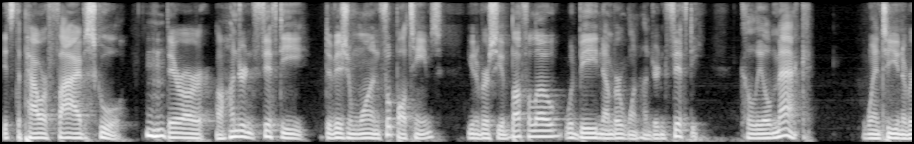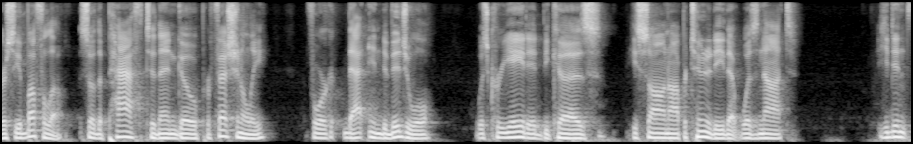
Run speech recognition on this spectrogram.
it's the power five school. Mm-hmm. There are 150 division one football teams. University of buffalo would be number 150 khalil mack went to university of buffalo. So the path to then go professionally for that individual was created because he saw an opportunity that was not he didn't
